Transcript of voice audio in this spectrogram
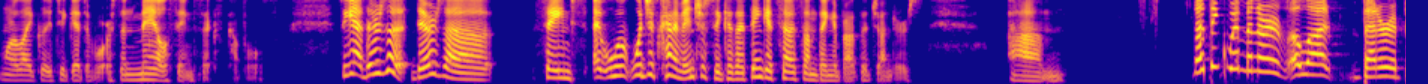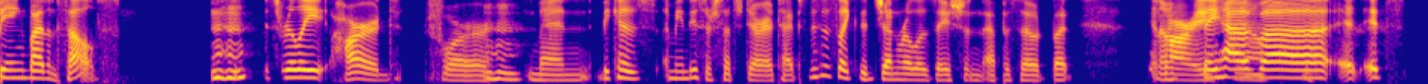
more likely to get divorced than male same-sex couples so yeah there's a there's a same uh, wh- which is kind of interesting because i think it says something about the genders um I think women are a lot better at being by themselves. Mhm. it's really hard for Mhm. men because I mean these are such stereotypes. This is like the generalization episode, but you know Sorry, they have yeah. uh it, it's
